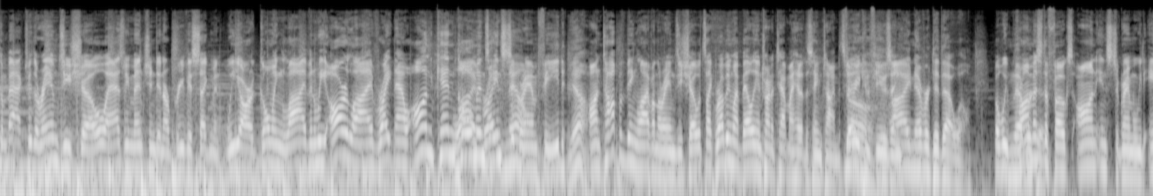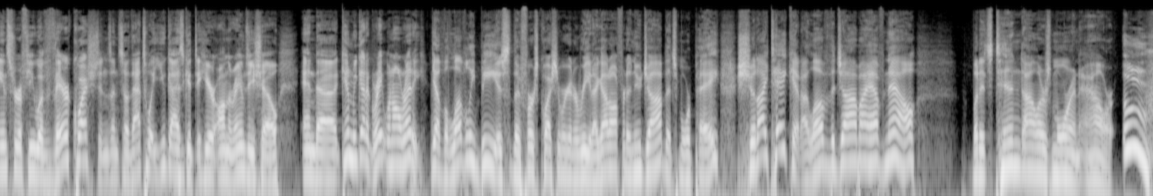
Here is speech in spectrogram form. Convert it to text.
Welcome back to the Ramsey Show. As we mentioned in our previous segment, we are going live, and we are live right now on Ken Live Coleman's right Instagram now. feed. Yeah. On top of being live on the Ramsey Show, it's like rubbing my belly and trying to tap my head at the same time. It's very Oh, confusing. I never did that well. But we Never promised did. the folks on Instagram and we'd answer a few of their questions, and so that's what you guys get to hear on the Ramsey Show. And uh, Ken, we got a great one already. Yeah, the lovely bee is the first question we're going to read. I got offered a new job that's more pay. Should I take it? I love the job I have now, but it's $10 more an hour. Ooh.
